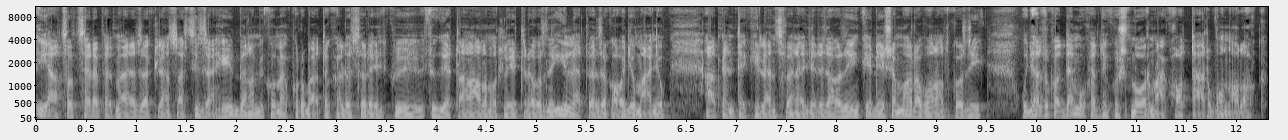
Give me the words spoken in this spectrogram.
játszott szerepet már 1917-ben, amikor megpróbáltak először egy független államot létrehozni, illetve ezek a hagyományok átmentek 91-re. De az én kérdésem arra vonatkozik, hogy azok a demokratikus normák, határvonalak,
